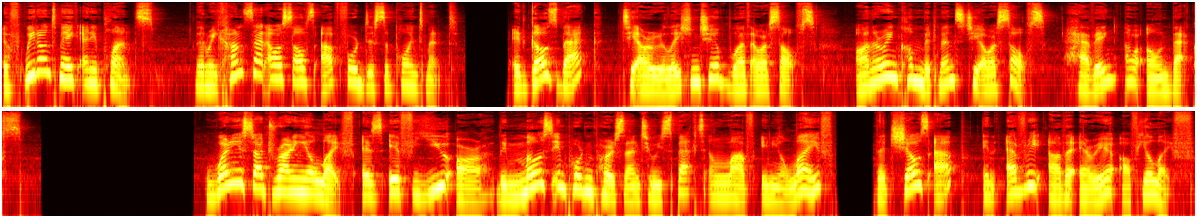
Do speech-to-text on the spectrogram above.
If we don't make any plans, then we can't set ourselves up for disappointment. It goes back to our relationship with ourselves, honoring commitments to ourselves, having our own backs. When you start running your life as if you are the most important person to respect and love in your life, that shows up in every other area of your life.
